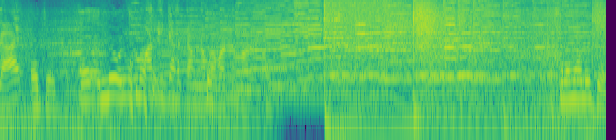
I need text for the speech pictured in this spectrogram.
যাই আচ্ছা আচ্ছা না বাবা তোমার আসসালামু আলাইকুম।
